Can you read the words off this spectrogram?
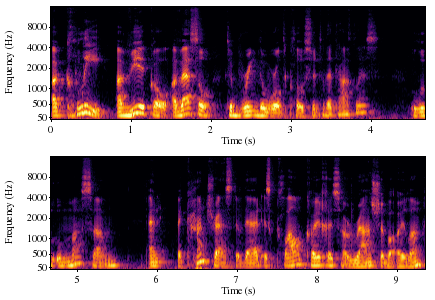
a kli, a vehicle, a vessel to bring the world closer to the tachlis. And the contrast of that is klal koiches harasha ba'olam,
